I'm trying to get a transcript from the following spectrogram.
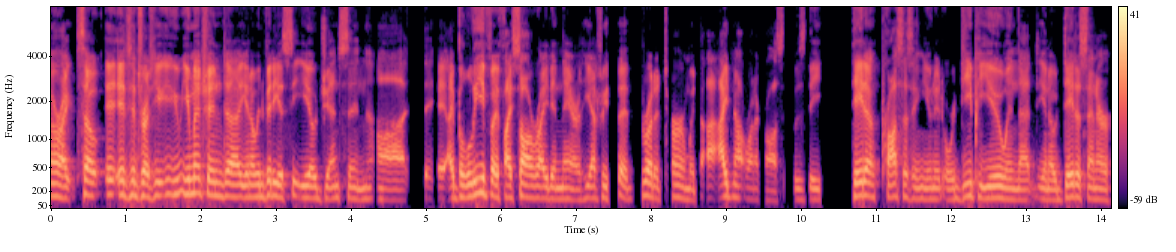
All right, so it's interesting. You, you mentioned, uh, you know, NVIDIA CEO Jensen. Uh, I believe if I saw right in there, he actually threw out a term which I'd not run across. It was the data processing unit or DPU in that, you know, data center,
